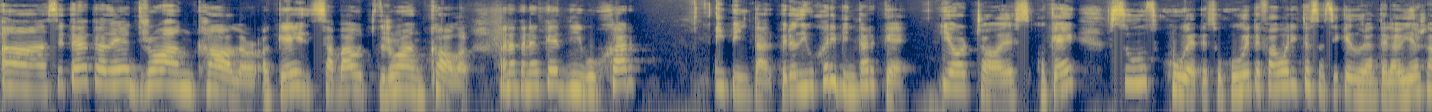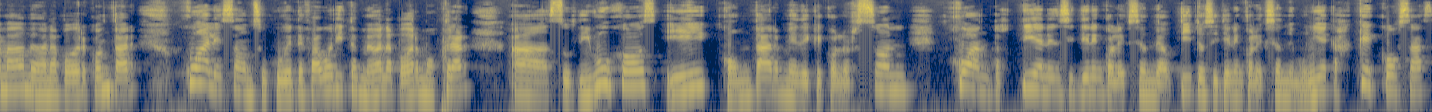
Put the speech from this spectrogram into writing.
Uh, se trata de draw and color, ¿ok? It's about draw and color. Van a tener que dibujar y pintar. Pero dibujar y pintar, ¿qué? Your choice, ¿ok? Sus juguetes, sus juguetes favoritos, así que durante la videollamada me van a poder contar cuáles son sus juguetes favoritos, me van a poder mostrar uh, sus dibujos y contarme de qué color son, cuántos tienen, si tienen colección de autitos, si tienen colección de muñecas, qué cosas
